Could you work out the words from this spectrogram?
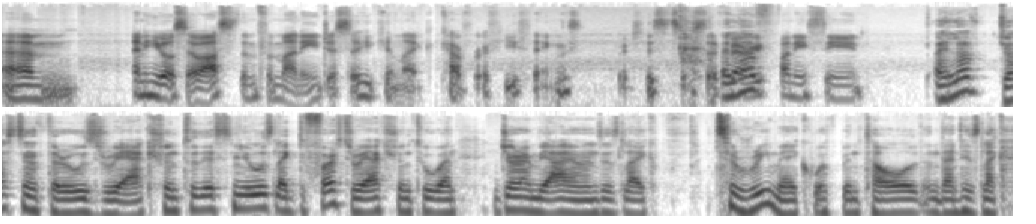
Um, and he also asks them for money just so he can like cover a few things, which is just a I very love- funny scene. I love Justin Theroux's reaction to this news. Like the first reaction to when Jeremy Irons is like, "It's a remake," we've been told, and then he's like,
